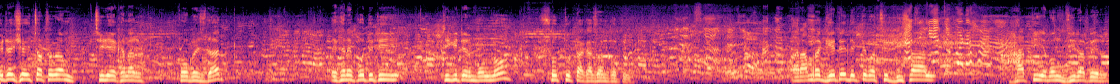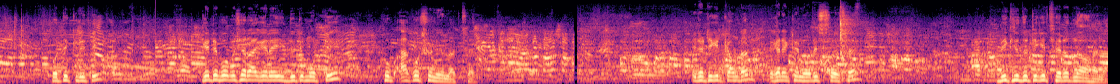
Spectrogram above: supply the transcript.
এটাই সেই চট্টগ্রাম চিড়িয়াখানার প্রবেশদ্বার। এখানে প্রতিটি টিকিটের মূল্য সত্তর টাকা জনপ্রতি। আর আমরা গেটে দেখতে পাচ্ছি বিশাল হাতি এবং জিরাফের প্রতিকৃতি। গেটে প্রবেশের আগের এই দুটি মূর্তি খুব আকর্ষণীয় লাগছে। এটা টিকিট কাউন্টার, এখানে একটি নোটিশ রয়েছে। বিকৃত টিকিট ফেরত নেওয়া হয় না।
